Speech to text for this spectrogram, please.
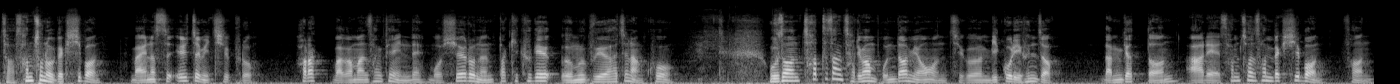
자 3,510원 마이너스 1.27% 하락 마감한 상태인데 뭐 시에로는 딱히 크게 의무 부여하진 않고 우선 차트상 자리만 본다면 지금 밑꼬리 흔적 남겼던 아래 3,310원 선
